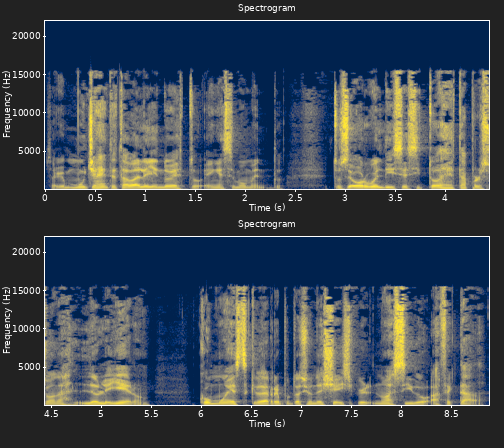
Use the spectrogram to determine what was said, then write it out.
O sea que mucha gente estaba leyendo esto en ese momento. Entonces Orwell dice, si todas estas personas lo leyeron, ¿cómo es que la reputación de Shakespeare no ha sido afectada?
